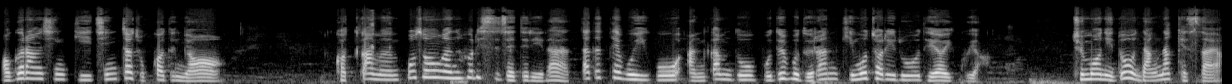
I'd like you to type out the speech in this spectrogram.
어그랑 신기 진짜 좋거든요. 겉감은 뽀송한 후리스 재질이라 따뜻해 보이고 안감도 보들보들한 기모 처리로 되어 있고요. 주머니도 낙낙했어요.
